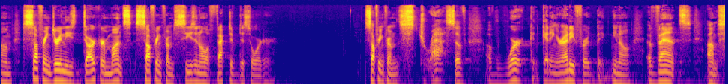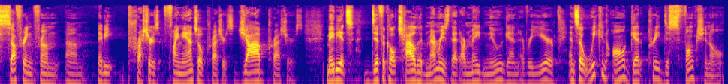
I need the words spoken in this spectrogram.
Um, suffering during these darker months, suffering from seasonal affective disorder, suffering from stress of, of work and getting ready for big, you know, events, um, suffering from um, maybe pressures, financial pressures, job pressures. Maybe it's difficult childhood memories that are made new again every year. And so we can all get pretty dysfunctional,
